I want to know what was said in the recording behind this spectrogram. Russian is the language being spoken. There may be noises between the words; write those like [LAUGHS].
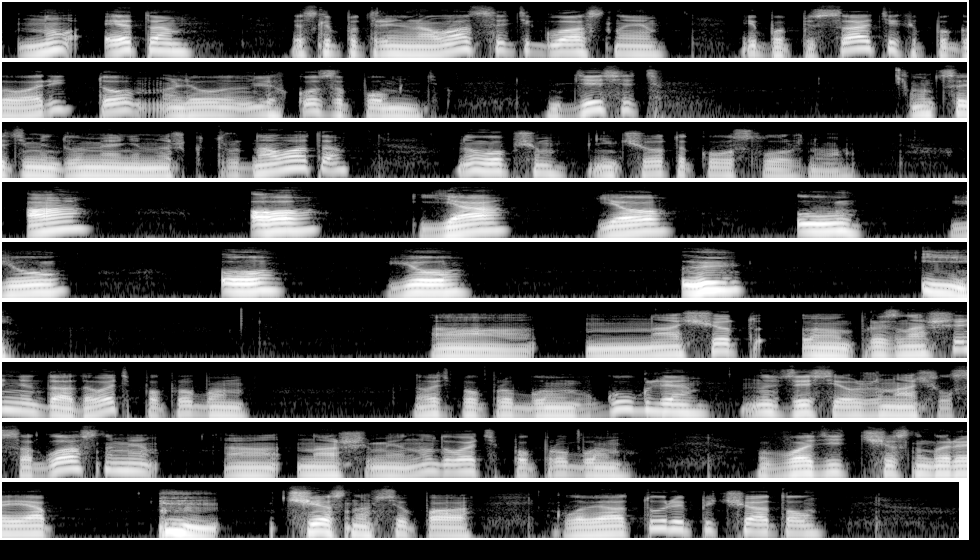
Но это, если потренироваться эти гласные, и пописать их, и поговорить, то легко запомнить. 10 вот с этими двумя немножко трудновато. Ну, в общем, ничего такого сложного. А, О, Я, Ё, У, Ю, О, Ё, И, И. А, насчет э, произношения, да, давайте попробуем. Давайте попробуем в гугле. Ну, здесь я уже начал с согласными э, нашими. Ну, давайте попробуем вводить, честно говоря, я [CLEARS THROAT] честно все по клавиатуре печатал.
